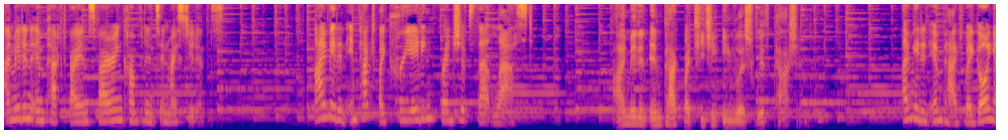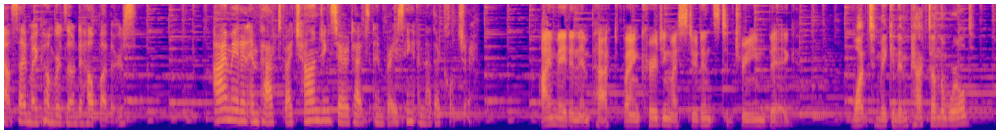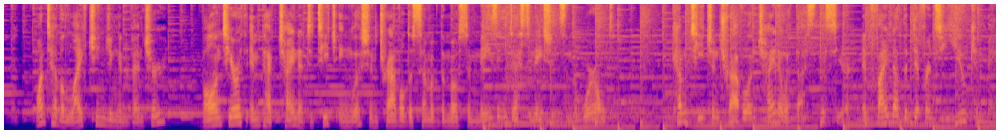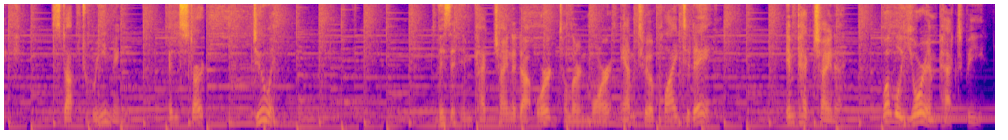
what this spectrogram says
I made an impact by inspiring confidence in my students. I made an impact by creating friendships that last. I made an impact by teaching English with passion. I made an impact by going outside my comfort zone to help others. I made an impact by challenging stereotypes and embracing another culture. I made an impact by encouraging my students to dream big. Want to make an impact on the world? Want to have a life changing adventure? Volunteer with Impact China to teach English and travel to some of the most amazing destinations in the world. Come teach and travel in China with us this year and find out the difference you can make. Stop dreaming and start doing. Visit impactchina.org to learn more and to apply today. Impact China. What will your impact be?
